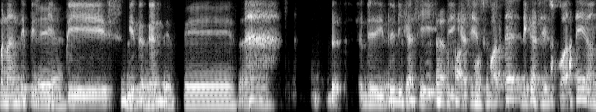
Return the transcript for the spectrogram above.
Menang tipis-tipis gitu kan. tipis eh. Dan itu dikasih dikasih squadnya dikasih squadnya yang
